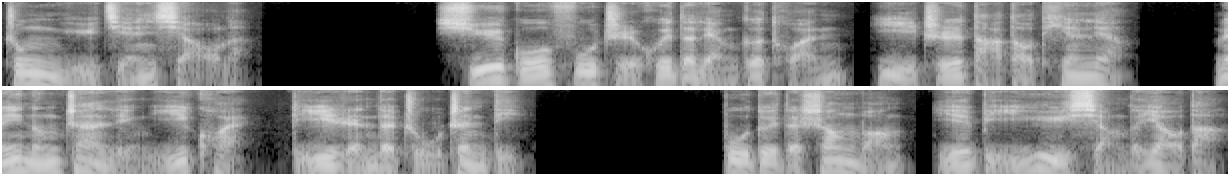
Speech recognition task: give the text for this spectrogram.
终于减小了。徐国夫指挥的两个团一直打到天亮，没能占领一块敌人的主阵地。部队的伤亡也比预想的要大，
